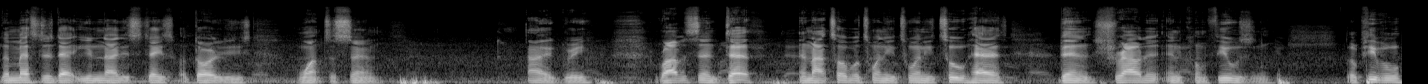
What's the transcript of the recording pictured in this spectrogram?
the message that United States authorities want to send. I agree. Robinson's death in October 2022 has been shrouded in confusion. The people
